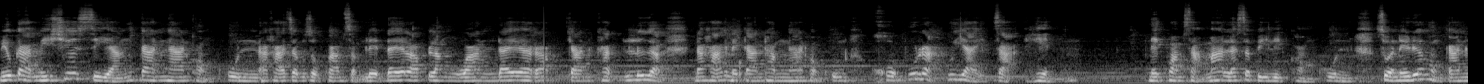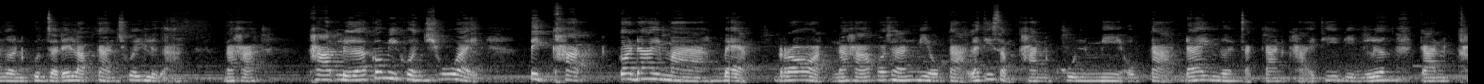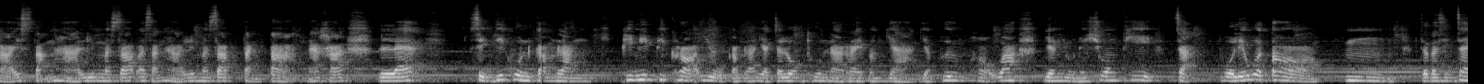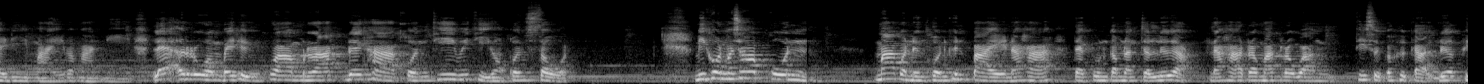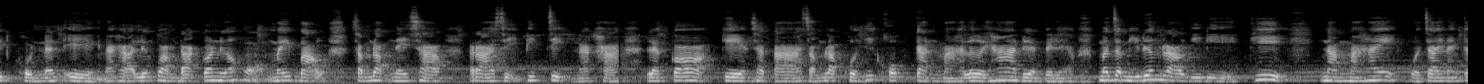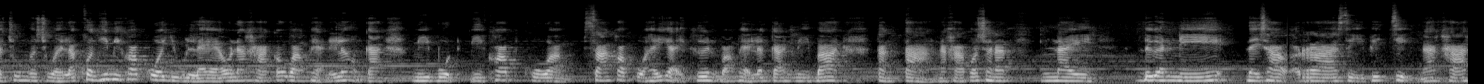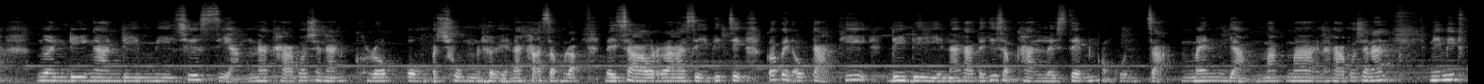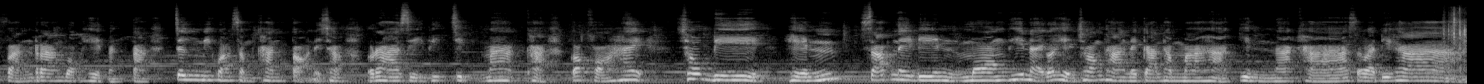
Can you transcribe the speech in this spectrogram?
มีโอกาสมีชื่อเสียงการงานของคุณนะคะ จะประสบความสำเร็จได้รับรางวัล ได้รับการคัดเลือกนะคะ ในการทำงานของคุณคนผู้หลักผู้ใหญ่จะเห็นในความสามารถและสปิริตของคุณ ส่วนในเรื่องของการเงินคุณจะได้รับการช่วยเหลือนะคะ ขาดเหลือก็มีคนช่วย ติดขัดก็ได้มาแบบรอดนะคะ เพราะฉะนั้นมีโอกาสและที่สำคัญคุณมีโอกาสได้เงินจากการขายที่ดินเรื่องการขายสังหาริมทรัพย์ อสังหาริมทรัพย์ต่างๆนะคะ และสิ่งที่คุณกำลังพินิจพิเคราะห์อยู่กำลังอยากจะลงทุนอะไรบางอย่าง อย่าพึ่งเพราะว่ายังอยู่ในช่วงที่จะหัวเลี้ยวหัวต่อ อืมจะตัดสินใจดีไหมประมาณนี้ และรวมไปถึงความรักด้วยค่ะ คนที่วิถีของคนโสด มีคนมาชอบคุณ มากกว่าหนึ่งคนขึ้นไปนะคะ แต่คุณกำลังจะเลือกนะคะ ระมัดระวังที่สุดก็คือการเลือกผิดคนนั่นเองนะคะ เรื่องความรักก็เนื้อหอมไม่เบาสำหรับในชาวราศีพิจิกนะคะ แล้วก็เกณฑ์ชะตาสำหรับคนที่คบกันมาเลย 5 เดือนไปแล้ว มันจะมีเรื่องราวดีๆ ที่นำมาให้หัวใจนั้นกระชุ่มกระชวย และคนที่มีครอบครัวอยู่แล้วนะคะ ก็วางแผนในเรื่องของการมีบุตรมีครอบครัว สร้างครอบครัวให้ใหญ่ขึ้น วางแผนเรื่องการมีบ้านต่างๆนะคะ เพราะฉะนั้นในเดือนนี้ในชาวราศีพิจิกนะคะ เงินดีงานดีมีชื่อเสียงนะคะ เพราะฉะนั้นครบองค์ประชุมเลยนะคะสำหรับในชาวราศีพิจิก ก็เป็นโอกาสที่ดีๆนะคะ แต่ที่สำคัญเลยเซนส์ของคุณจะแม่นยำมากๆนะคะ เพราะฉะนั้นนิมิตฝันรางบอกเหตุต่างๆ จึงมีความสำคัญต่อในชาวราศีพิจิกมากค่ะ ก็ขอให้ โชคดี เห็นทรัพย์ในดินมองที่ไหนก็เห็นช่องทางในการทำมาหากินนะคะ สวัสดีค่ะ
